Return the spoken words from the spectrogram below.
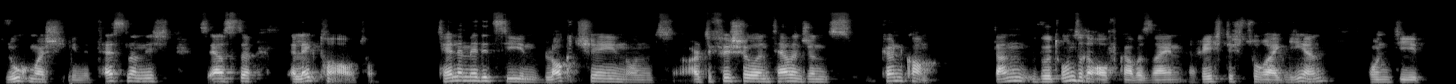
Suchmaschine, Tesla nicht das erste Elektroauto. Telemedizin, Blockchain und Artificial Intelligence können kommen. Dann wird unsere Aufgabe sein, richtig zu reagieren und die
